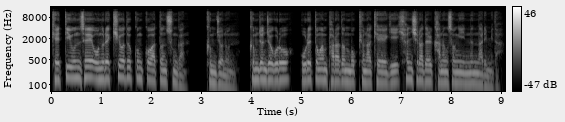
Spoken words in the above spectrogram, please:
개띠 운세 오늘의 키워드 꿈꿔왔던 순간 금전운 금전적으로 오랫동안 바라던 목표나 계획이 현실화될 가능성이 있는 날입니다.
